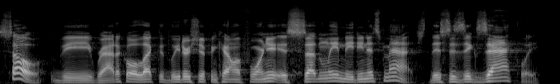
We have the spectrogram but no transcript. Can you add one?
So, the radical elected leadership in California is suddenly meeting its match. This is exactly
